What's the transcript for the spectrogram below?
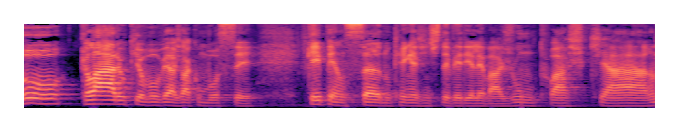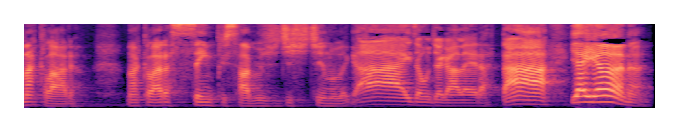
Lu, claro que eu vou viajar com você. Fiquei pensando quem a gente deveria levar junto. Acho que a Ana Clara. Ana Clara sempre sabe os destinos legais, onde a galera tá. E aí, Ana?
